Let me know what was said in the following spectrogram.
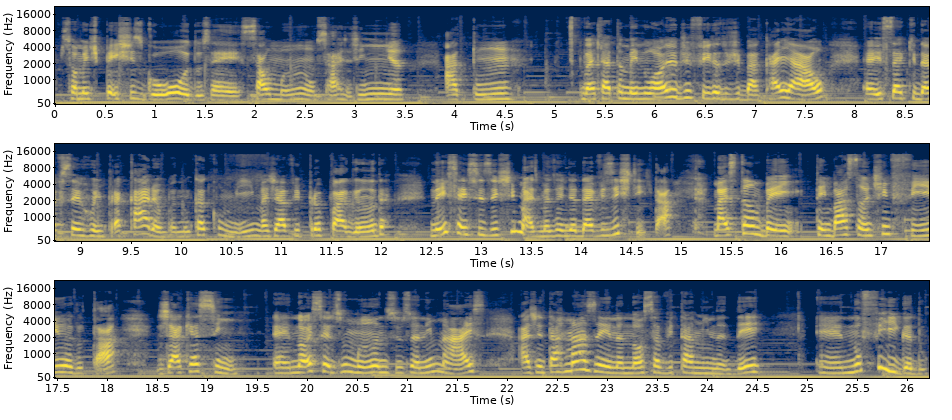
principalmente peixes gordos, é, salmão, sardinha, atum. Vai estar também no óleo de fígado de bacalhau. É, isso aqui deve ser ruim pra caramba. Nunca comi, mas já vi propaganda. Nem sei se existe mais, mas ainda deve existir, tá? Mas também tem bastante em fígado, tá? Já que assim, é, nós seres humanos e os animais, a gente armazena nossa vitamina D é, no fígado.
